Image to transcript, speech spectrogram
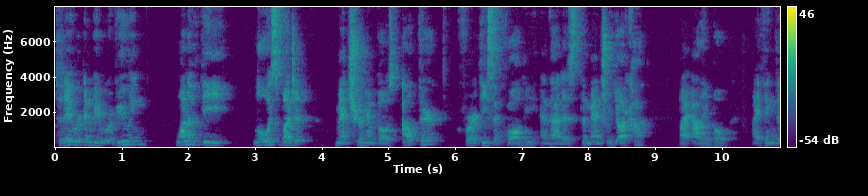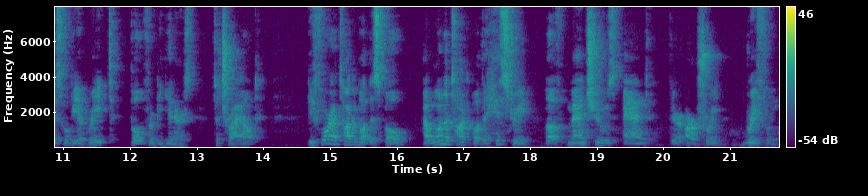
Today we're going to be reviewing one of the lowest budget Manchurian bows out there for a decent quality, and that is the Manchu Yarha by Alibow. I think this will be a great bow for beginners to try out. Before I talk about this bow, I want to talk about the history of Manchus and their archery briefly.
